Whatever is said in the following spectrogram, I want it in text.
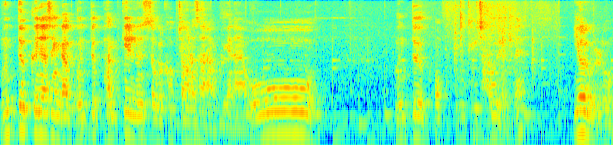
문득 그녀 생각 문득 밤길 눈속을 걱정하는 사람 그게 나야. 오. 문득 어 되게 잘 어울리는데? 이 얼굴로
